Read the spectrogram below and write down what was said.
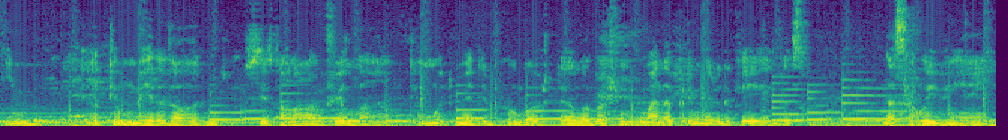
E eu tenho medo dela se tornar uma vilã. Tenho muito medo porque eu gosto dela. Eu gosto muito mais da primeira do que dessa, dessa ruivinha aí.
